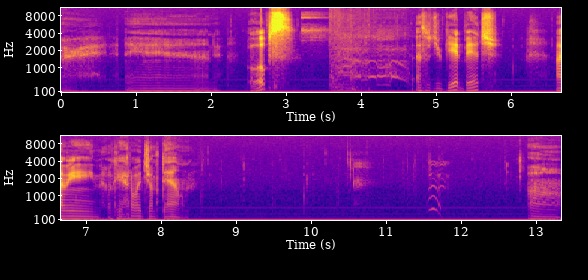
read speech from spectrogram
Alright, and... Oops! That's what you get, bitch. I mean, okay, how do I jump down? Uh,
